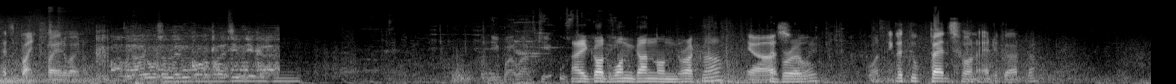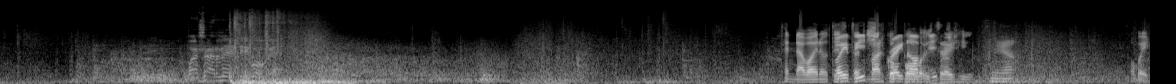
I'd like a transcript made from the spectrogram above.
That's blind fire, why not? I got one gun on Ragnar. Yeah, temporarily. So. I got two pens on Edgar. Пожарная тревога. And now I noticed Wait, that beach, Marco right now, Polo is beach. right here. Yeah. Oh wait.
